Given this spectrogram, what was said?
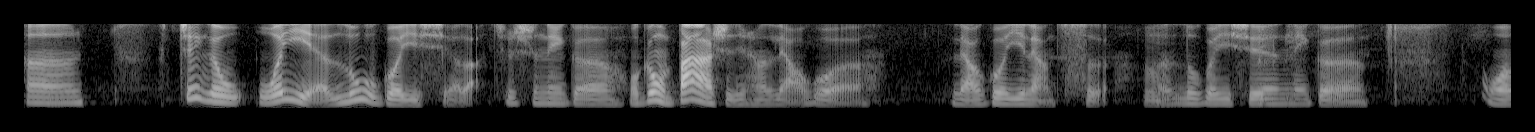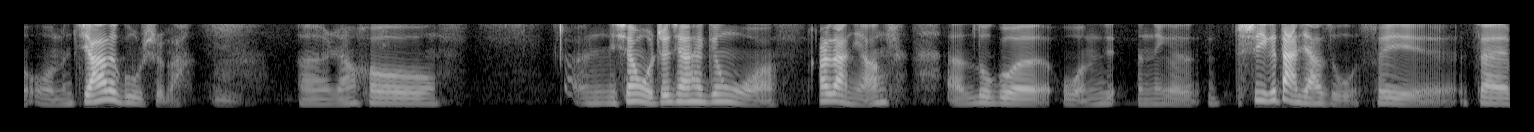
嗯、这个我也录过一些了，就是那个我跟我爸实际上聊过，聊过一两次，呃，录过一些那个我我们家的故事吧。嗯。呃，然后，嗯、你像我之前还跟我二大娘，呃，录过我们那个是一个大家族，所以在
